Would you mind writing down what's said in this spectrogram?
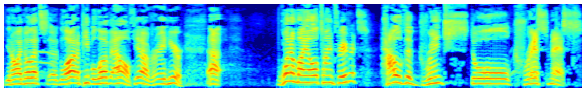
You know, I know that's a lot of people love Elf. Yeah, right here. Uh, one of my all time favorites How the Grinch Stole Christmas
